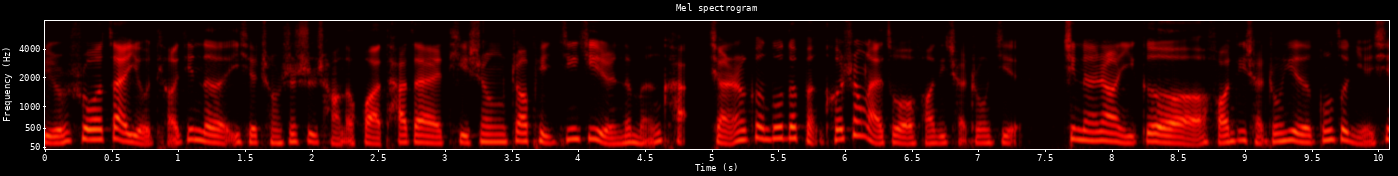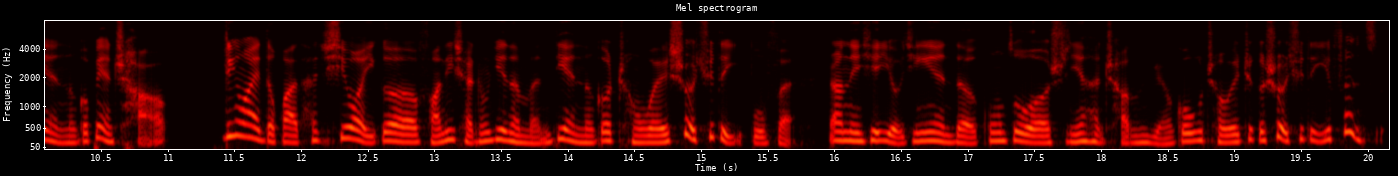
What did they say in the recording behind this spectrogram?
比如说，在有条件的一些城市市场的话，它在提升招聘经纪人的门槛，想让更多的本科生来做房地产中介，尽量让一个房地产中介的工作年限能够变长。另外的话，他希望一个房地产中介的门店能够成为社区的一部分，让那些有经验的工作时间很长的员工成为这个社区的一份子。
